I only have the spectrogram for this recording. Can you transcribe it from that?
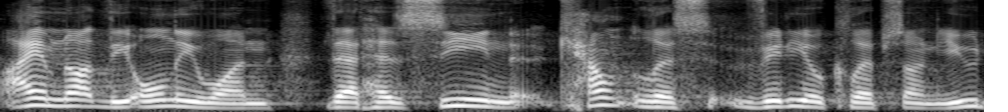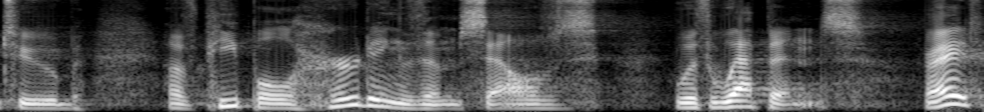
I am not the only one that has seen countless video clips on YouTube of people hurting themselves with weapons, right?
